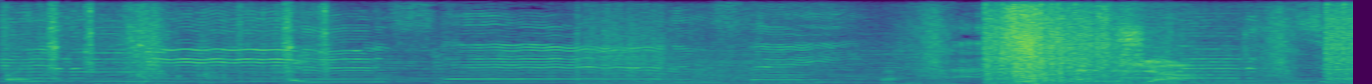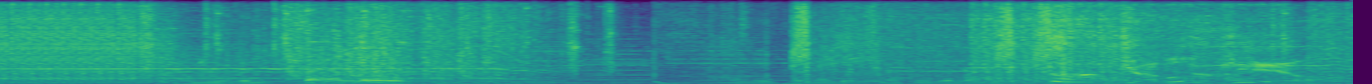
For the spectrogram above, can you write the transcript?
ไปเฮ้ยอยู่เป็นแสนเลยเอายิงขึ้นมาเด็กไม่ขึ้นขึ้นมาเด็ก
